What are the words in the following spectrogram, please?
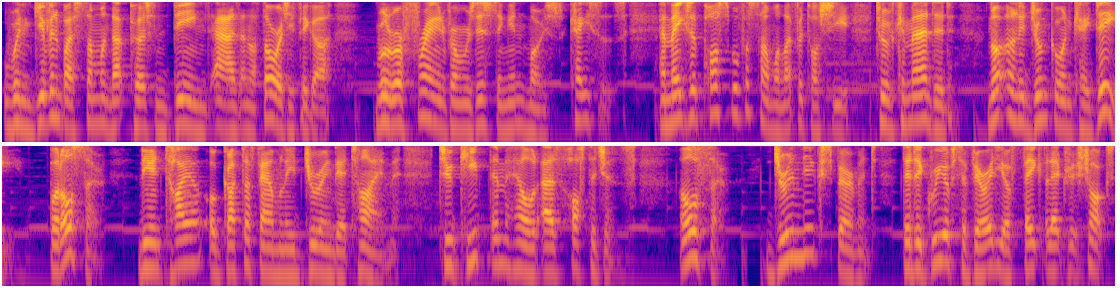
when given by someone that person deems as an authority figure, will refrain from resisting in most cases, and makes it possible for someone like Futoshi to have commanded not only Junko and KD, but also the entire Ogata family during their time, to keep them held as hostages. Also, during the experiment, the degree of severity of fake electric shocks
